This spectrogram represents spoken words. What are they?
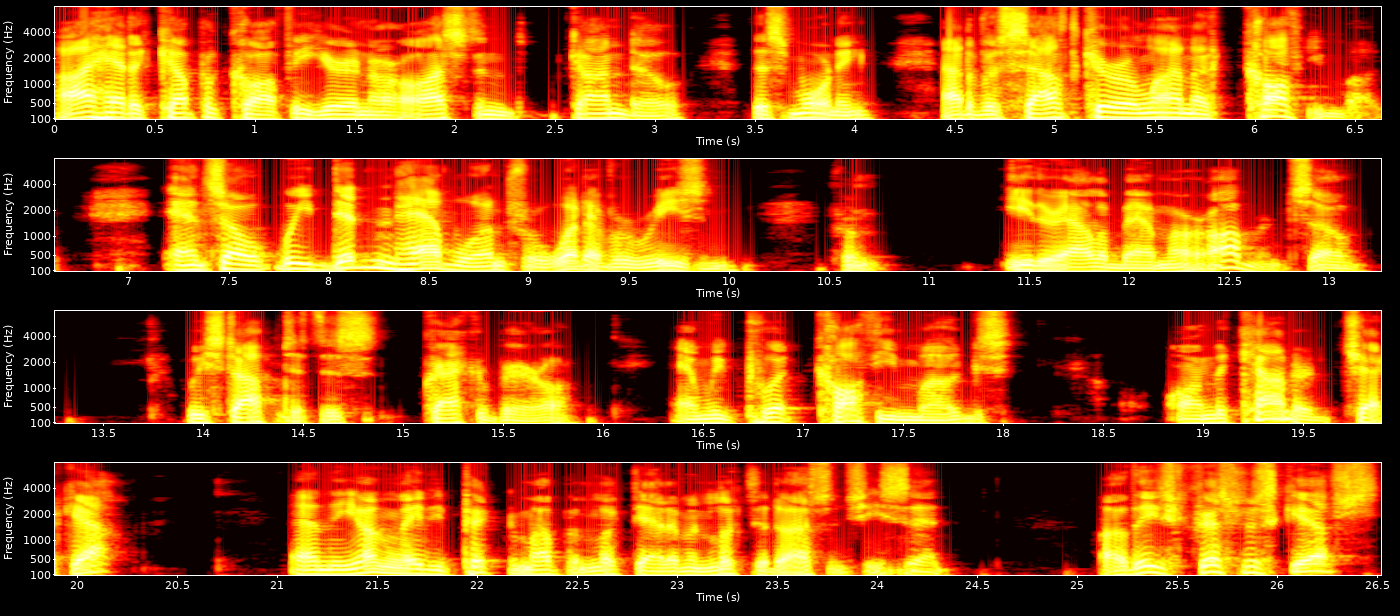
I had a cup of coffee here in our Austin condo this morning out of a South Carolina coffee mug. And so we didn't have one for whatever reason from either Alabama or Auburn. So we stopped at this cracker barrel and we put coffee mugs on the counter to check out. And the young lady picked them up and looked at them and looked at us and she said, are these Christmas gifts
